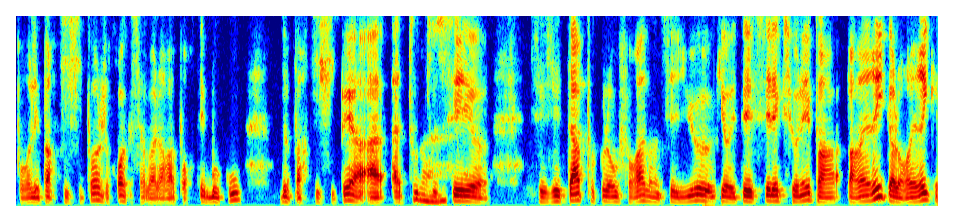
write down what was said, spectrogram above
pour les participants, je crois que ça va leur apporter beaucoup de participer à, toutes ces, euh, ces, étapes que l'on fera dans ces lieux qui ont été sélectionnés par, par Eric. Alors Eric,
